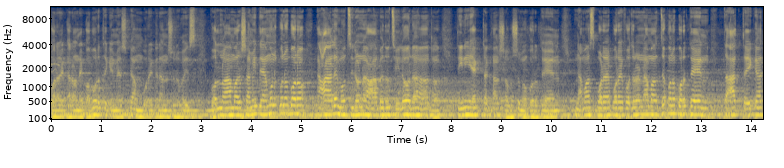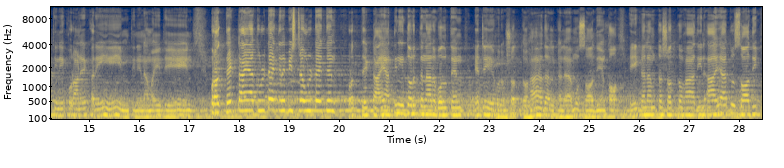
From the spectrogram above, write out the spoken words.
করার কারণে কবর থেকে মেশ কাম্বুরে গান শুরু হয়েছে বলল, আমার স্বামী তো এমন কোনো বড় আলেমও ছিল না, আবেদও ছিল না। তিনি একটা কাজ সবসময় করতেন নামাজ পড়ার পরে ফজরের নামাজ যখন পড়তেন তাক তিনি কোরআনের করিম, তিনি নামাইতেন প্রত্যেকটা আয়াত উল্টাইতেন বিশটা উল্টাইতেন, প্রত্যেকটা আয়াত তিনি ধরতেন আর বলতেন, এটাই হলো সত্য, হাদাল কালামু সাদিক। এই কালামটা সত্য, হাদিল আয়াতু সাদিক।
